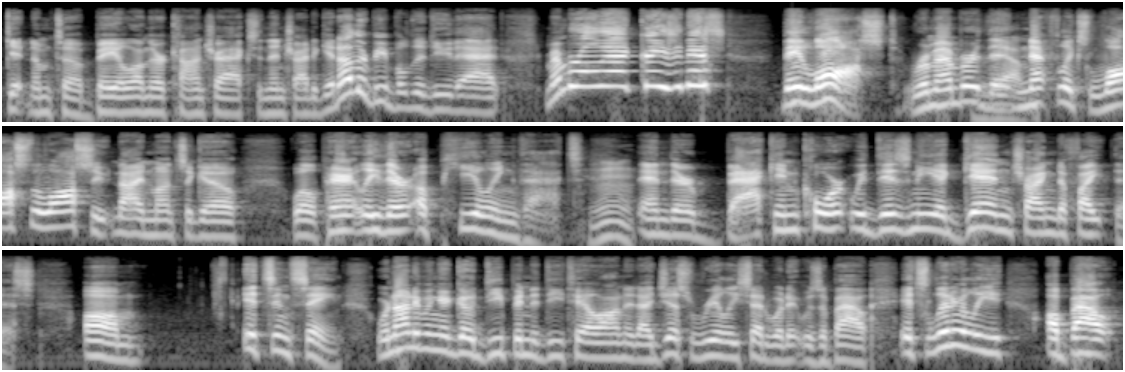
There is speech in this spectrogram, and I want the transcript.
getting them to bail on their contracts, and then try to get other people to do that. Remember all that craziness? They lost. Remember that Yeah. Netflix lost the lawsuit nine months ago. Well, apparently they're appealing that, and they're back in court with Disney again, trying to fight this. Um, it's insane. We're not even going to go deep into detail on it. I just really said what it was about. It's literally about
